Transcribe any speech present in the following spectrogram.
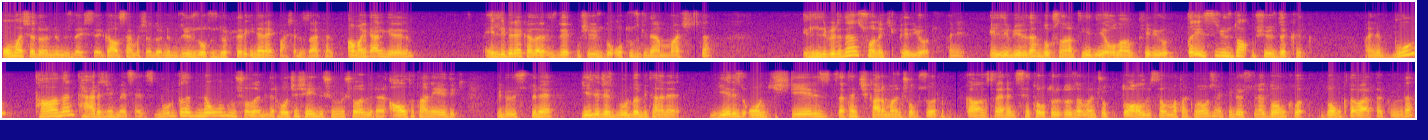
o maça döndüğümüzde işte Galatasaray maçına döndüğümüzde %34'leri inerek başladı zaten. Ama gel gelelim 51'e kadar %70'e %30 giden maçta 51'den sonraki periyot hani 51'den 90 artı 7'ye olan periyotta ise %60'a %40. Hani bu tamamen tercih meselesi. Burada ne olmuş olabilir? Hoca şeyi düşünmüş olabilir. Yani 6 tane yedik. Bir de üstüne geliriz burada bir tane yeriz 10 kişi yeriz. Zaten çıkarman çok zor. Galatasaray hani sete oturduğu zaman çok doğal bir savunma takımı olacak. Bir de üstüne Donk, Donk da var takımda.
